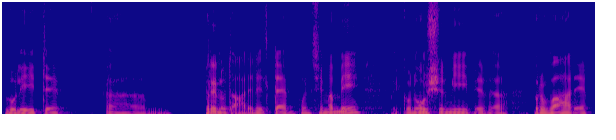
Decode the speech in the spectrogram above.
volete uh, prenotare del tempo insieme a me per conoscermi, per uh, provare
